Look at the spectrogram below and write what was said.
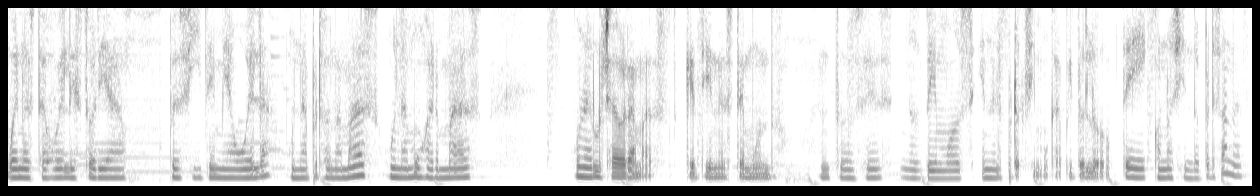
Bueno, esta fue la historia, pues sí, de mi abuela, una persona más, una mujer más, una luchadora más que tiene este mundo. Entonces nos vemos en el próximo capítulo de Conociendo Personas.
